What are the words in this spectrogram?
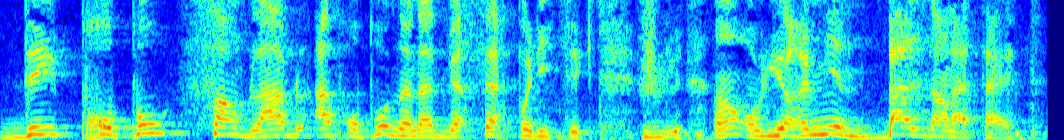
des propos semblables à propos d'un adversaire politique. Hein, on lui aurait mis une balle dans la tête.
